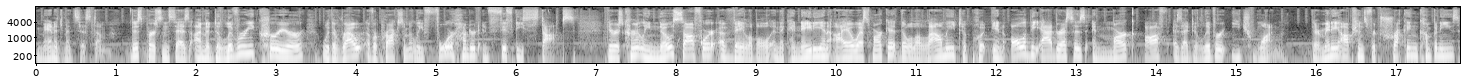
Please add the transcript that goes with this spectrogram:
management system. This person says, I'm a delivery courier with a route of approximately 450 stops. There is currently no software available in the Canadian iOS market that will allow me to put in all of the addresses and mark off as I deliver each one. There are many options for trucking companies,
